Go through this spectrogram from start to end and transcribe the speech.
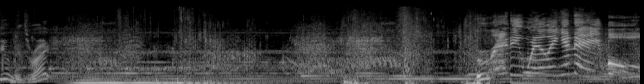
humans, right? Ready, willing, and able!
